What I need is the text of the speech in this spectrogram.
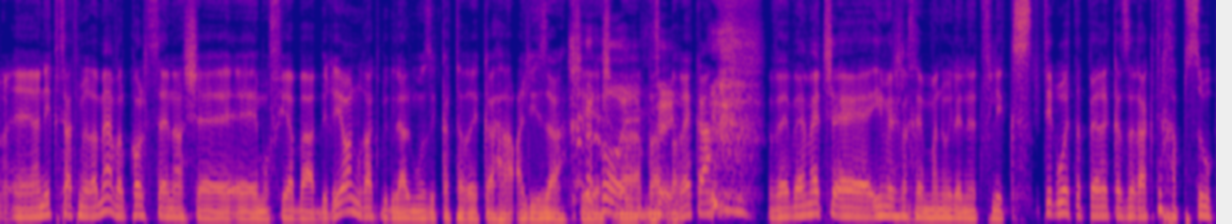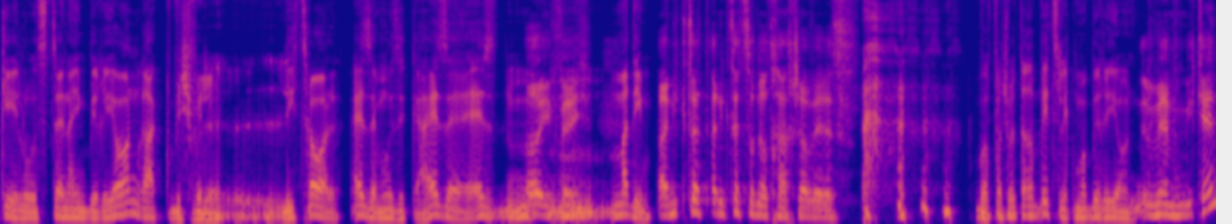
אה, אני קצת מרמה אבל כל סצנה שמופיעה בבריון רק בגלל מוזיקת הרקע העליזה שיש ברקע ובאמת שאם יש לכם מנוי לנטפליקס תראו את הפרק הזה רק תחפשו כאילו סצנה עם בריון רק בשביל ליטול איזה מוזיקה איזה איזה אוי ויי. מדהים אני קצת אני קצת שונא אותך עכשיו ארז. הוא פשוט הרביץ לי כמו בריון. כן?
